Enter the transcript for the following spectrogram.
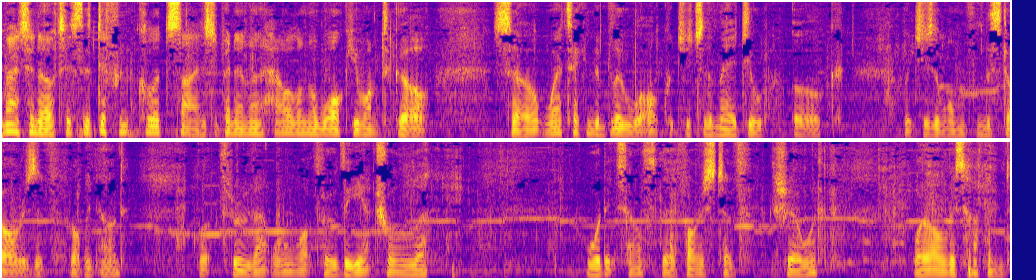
Might have noticed, there's different coloured signs depending on how long a walk you want to go. So we're taking the blue walk, which is to the Major Oak, which is the one from the stories of Robin Hood. But through that, we'll walk through the actual uh, wood itself, the forest of Sherwood, where all this happened.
